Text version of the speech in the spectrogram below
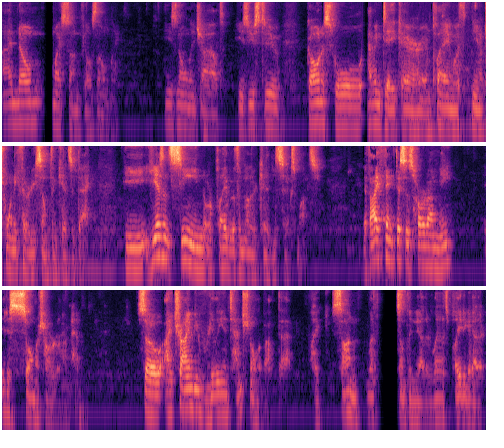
I know my son feels lonely. He's an only child. He's used to going to school, having daycare, and playing with, you know, 20, 30 something kids a day. He, he hasn't seen or played with another kid in six months. If I think this is hard on me, it is so much harder on him. So I try and be really intentional about that. Like, son, let's something together. Let's play together.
